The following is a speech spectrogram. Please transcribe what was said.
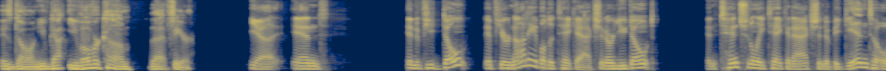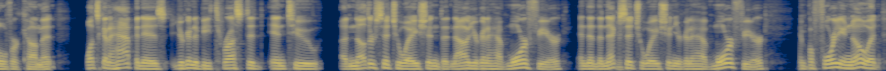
is gone. You've got, you've overcome that fear. Yeah. And, and if you don't, if you're not able to take action or you don't intentionally take an action to begin to overcome it, what's going to happen is you're going to be thrusted into another situation that now you're going to have more fear. And then the next situation, you're going to have more fear. And before you know it,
